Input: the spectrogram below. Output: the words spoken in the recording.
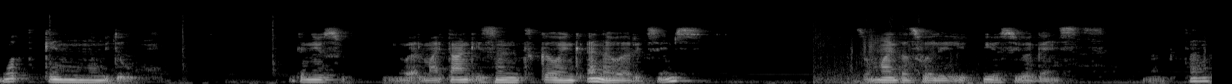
what can we do? We can use. Well, my tank isn't going anywhere, it seems. So might as well use you against my tank.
